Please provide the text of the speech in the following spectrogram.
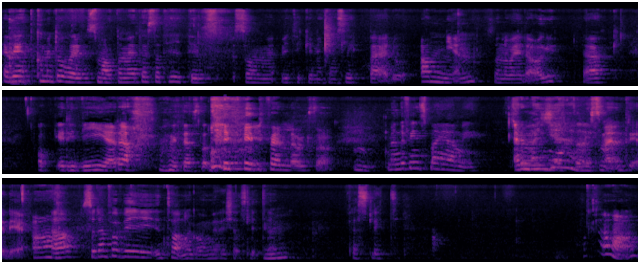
Jag vet, kommer inte ihåg vad det är för smak. De vi har testat hittills som vi tycker ni kan slippa är då onion, som det var idag, lök, och Riviera har vi testat vid tillfälle också. Men det finns Miami. Är det heter- Miami som är en tredje? Ja. Ja, så den får vi ta någon gång när det känns lite Mm. festligt. ja,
